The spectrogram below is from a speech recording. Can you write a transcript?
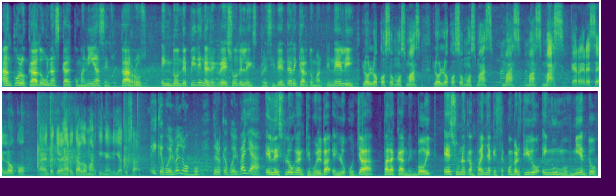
han colocado unas calcomanías en sus carros en donde piden el regreso del expresidente Ricardo Martinelli. Los locos somos más, los locos somos más, más, más, más. Que regrese el loco. La gente quiere a Ricardo Martinelli, ya tú sabes. Y que vuelve loco, pero que vuelva ya. El eslogan que vuelva el loco ya para Carmen Boyd es una campaña que se ha convertido en un movimiento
